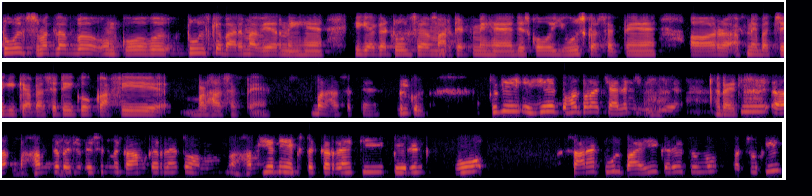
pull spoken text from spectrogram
टूल्स मतलब उनको वो टूल्स के बारे में अवेयर नहीं है कि क्या क्या टूल्स है मार्केट में है जिसको वो यूज़ कर सकते हैं और अपने बच्चे की कैपेसिटी को काफ़ी बढ़ा सकते हैं। बढ़ा सकते हैं बिल्कुल। क्योंकि ये एक बहुत बड़ा चैलेंज भी है राइट कि हम जब एजुकेशन में काम कर रहे हैं तो हम हम ये नहीं एक्सपेक्ट कर रहे हैं कि पेरेंट वो सारा टूल बाय ही करे जो वो बच्चों की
